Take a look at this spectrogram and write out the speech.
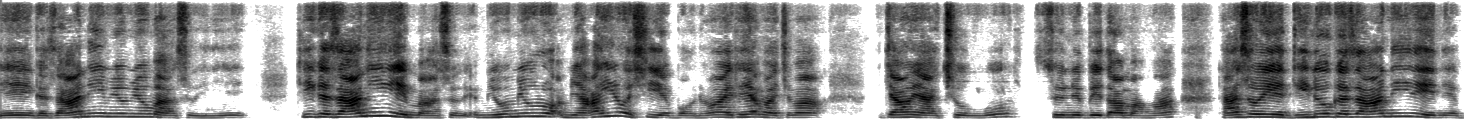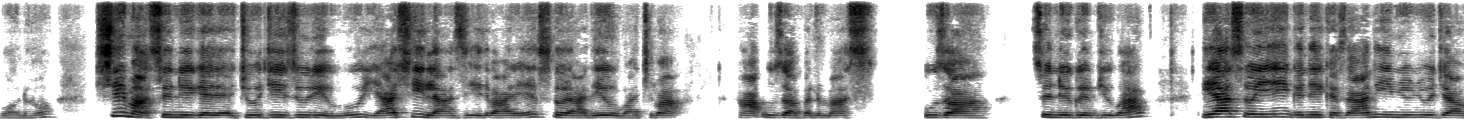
ရင်ကစားနည်းမျိုးမျိုးမှာဆိုရင် ဒီကစားနည်းတွေမှာဆိုအမျိုးမျိုးတော့အများကြီးတော့ရှိရပေါ့နော်အဲ့ဒီထဲမှာကျွန်မအကြောင်းအရာချို့ကိုဆွေးနွေးပေးသွားမှာပါဒါဆိုရင်ဒီလိုကစားနည်းတွေနဲ့ပေါ့နော်ရှေ့မှာဆွေးနွေးခဲ့တဲ့အကျိုးကျေးဇူးတွေကိုရရှိလာစေပါတယ်ဆိုတာလေးကိုပါကျွန်မဟာဥစွာပဏမဥစွာဆွေးနွေးခွင့်ပြုပါဒီဟာဆိုရင်ခဏကစားနည်းမျိုးမျိုးကြောင်း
